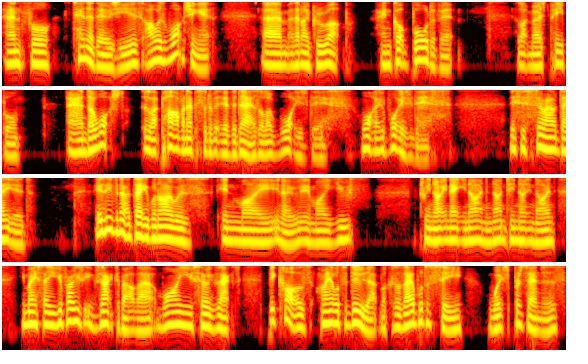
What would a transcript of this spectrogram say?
And for 10 of those years, I was watching it. Um, and then I grew up and got bored of it, like most people. And I watched like part of an episode of it the other day. I was like, "What is this? What what is this? This is so outdated." It was even outdated when I was in my you know in my youth between 1989 and 1999. You may say you're very exact about that. Why are you so exact? Because I'm able to do that because I was able to see which presenters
